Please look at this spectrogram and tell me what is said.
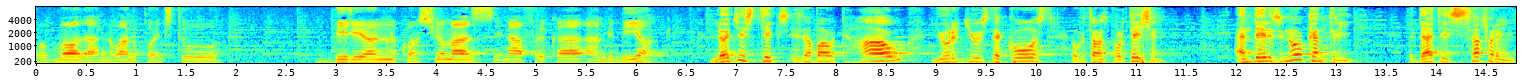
of more than 1.2 billion consumers in Africa and beyond. Logistics is about how you reduce the cost of transportation. And there is no country that is suffering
